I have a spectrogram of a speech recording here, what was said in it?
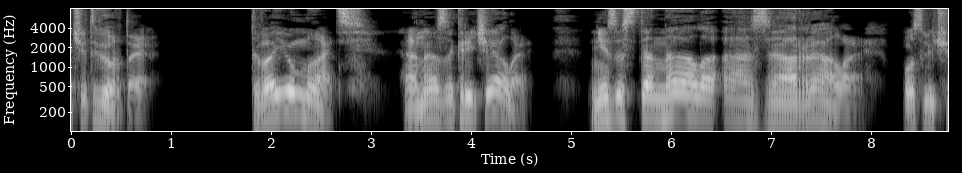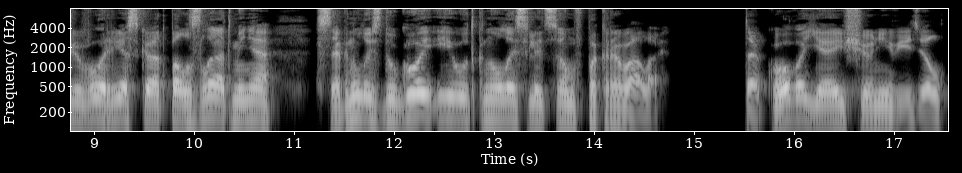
четвертая. Твою мать! Она закричала. Не застонала, а заорала, после чего резко отползла от меня, согнулась дугой и уткнулась лицом в покрывало. Такого я еще не видел.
